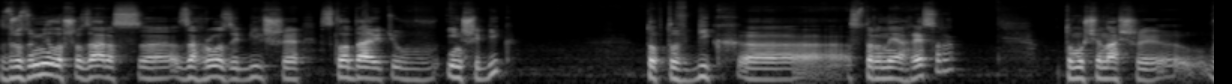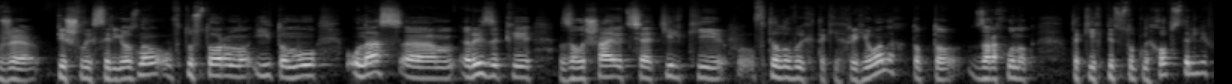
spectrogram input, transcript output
Зрозуміло, що зараз е, загрози більше складають в інший бік, тобто в бік е, сторони агресора. Тому що наші е, вже пішли серйозно в ту сторону, і тому у нас е, ризики залишаються тільки в тилових таких регіонах, тобто за рахунок таких підступних обстрілів.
